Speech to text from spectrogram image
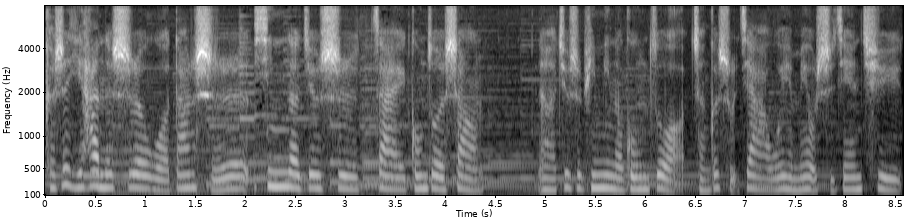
可是遗憾的是，我当时新的就是在工作上呃，就是拼命的工作，整个暑假我也没有时间去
